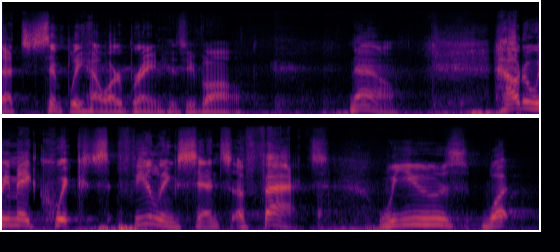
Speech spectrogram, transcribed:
That's simply how our brain has evolved. Now, how do we make quick feeling sense of facts? We use what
